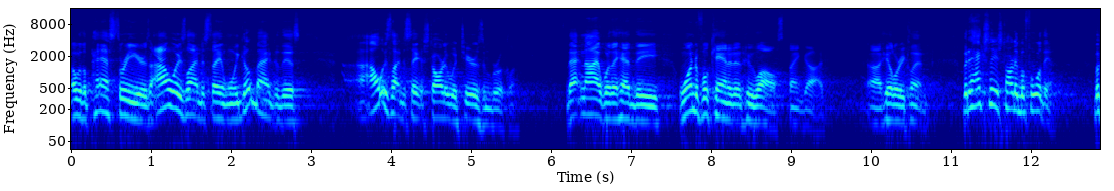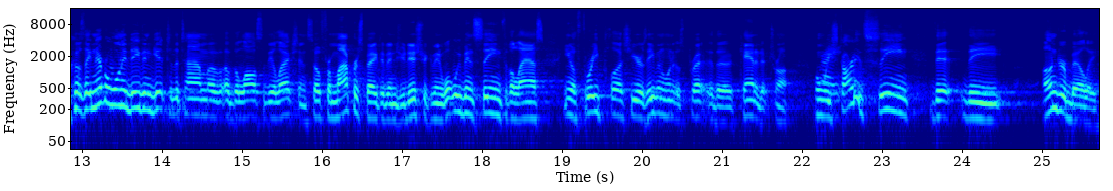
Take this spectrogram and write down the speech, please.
Over the past three years, I always like to say, when we go back to this, I always like to say it started with tears in Brooklyn that night where they had the wonderful candidate who lost, thank God, uh, Hillary Clinton. But actually, it started before then. because they never wanted to even get to the time of, of the loss of the election. So, from my perspective in Judiciary Committee, what we've been seeing for the last you know three plus years, even when it was the candidate Trump, when Right. we started seeing that the underbelly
